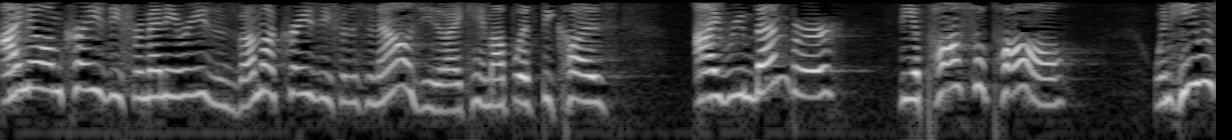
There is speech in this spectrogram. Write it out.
I know I'm crazy for many reasons, but I'm not crazy for this analogy that I came up with because I remember the apostle Paul when he was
